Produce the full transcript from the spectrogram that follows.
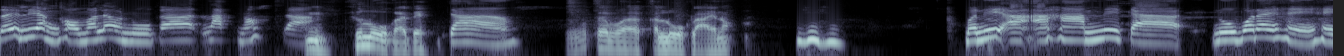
ได้เลี้ยงเขามาแล้วหนูก็รักเนาะจ้ะอืมคือลูกอะไรเต้จ้ะโอ้แต่ว่ากระลูกหลายเนาะวันนี้อาอาหารนี่กะหนูบ่ได้ให้ให้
